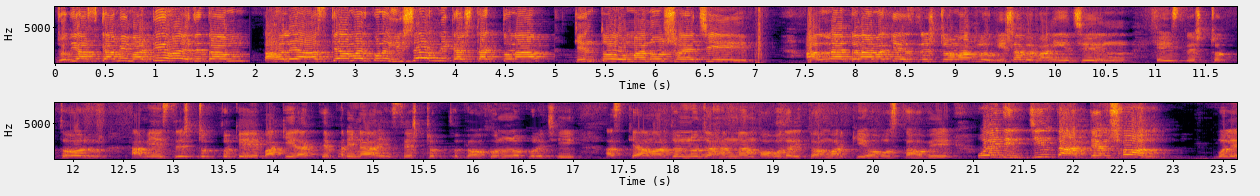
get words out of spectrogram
যদি আজকে আমি মাটি হয়ে যেতাম, তাহলে আজকে আমার কোনো হিসাব নিকাশ থাকতো না। কিন্তু মানুষ হয়েছি, আল্লাহ তালা আমাকে শ্রেষ্ঠ মাকলুক হিসাবে বানিয়েছেন। এই শ্রেষ্ঠত্বর, আমি এই শ্রেষ্ঠত্বকে বাকি রাখতে পারি না এই শ্রেষ্ঠত্বকে অক্ষুণ্ণ করেছি। আজকে আমার জন্য জাহান্নাম অবধারিত। আমার কি অবস্থা হবে? ওই দিন চিন্তা আর টেনশন বলে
